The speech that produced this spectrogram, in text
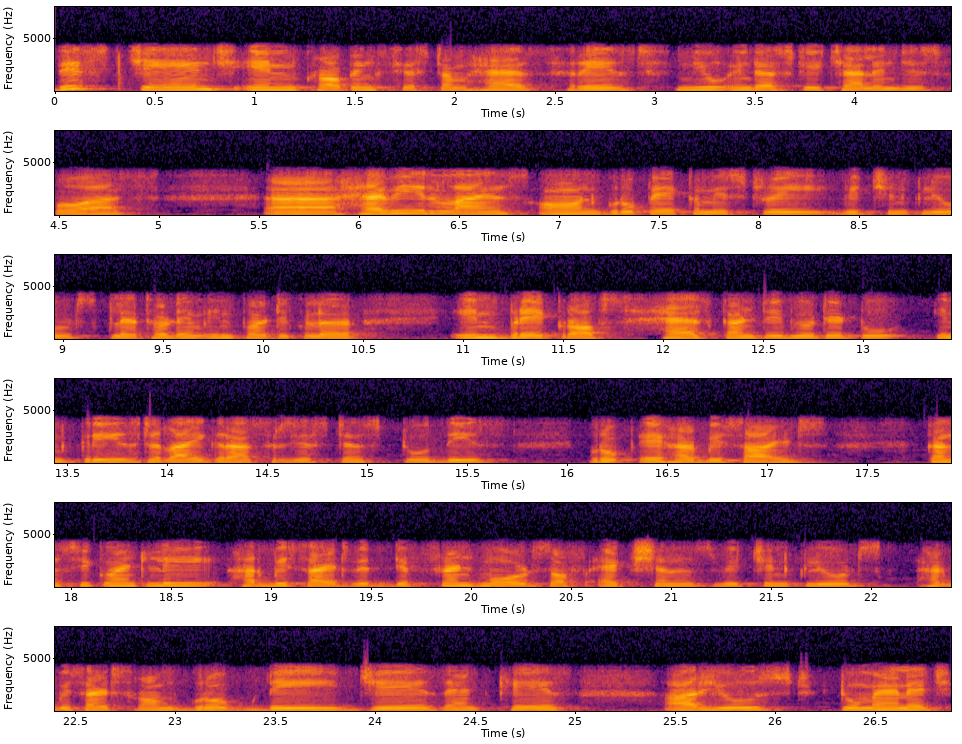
this change in cropping system has raised new industry challenges for us. Uh, heavy reliance on group A chemistry, which includes clethodim in particular, in break crops has contributed to increased ryegrass resistance to these group A herbicides. Consequently, herbicides with different modes of actions, which includes herbicides from group D, Js, and Ks, are used to manage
